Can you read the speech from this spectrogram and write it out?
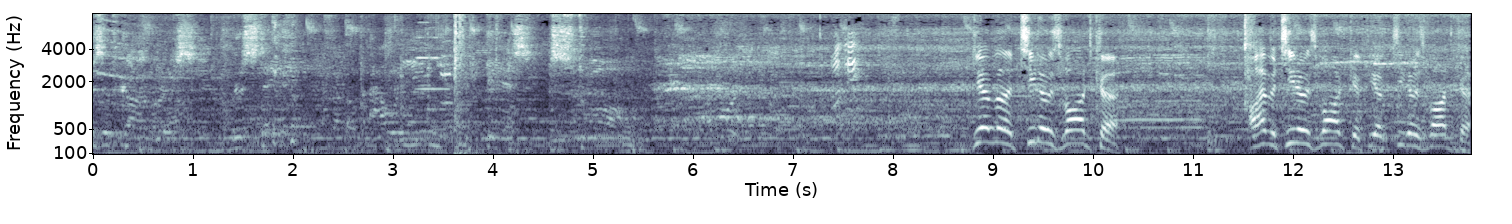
Members of Congress, the state of our union is strong. Do you have a Tito's vodka? I'll have a Tito's vodka if you have Tito's vodka.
